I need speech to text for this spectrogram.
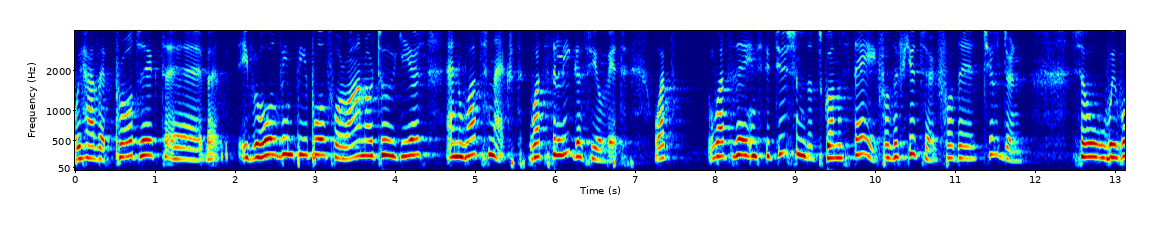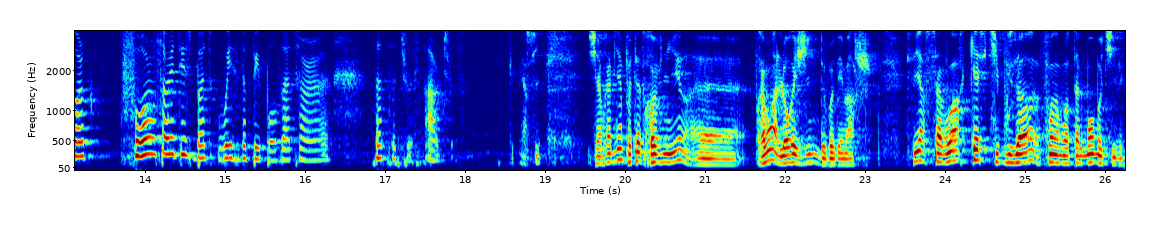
we have a project uh, evolving people for one or two years, and what's next? What's the legacy of it? What, what's the institution that's going to stay for the future, for the children? So we work for authorities, but with the people. That's, our, that's the truth, our truth. merci. J'aimerais bien peut-être revenir euh, vraiment à l'origine de vos démarches. C'est-à-dire savoir qu'est-ce qui vous a fondamentalement motivé.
